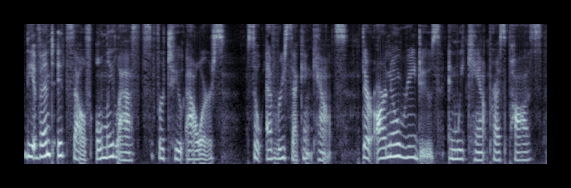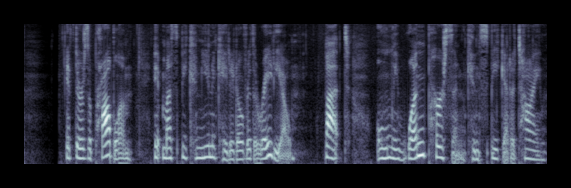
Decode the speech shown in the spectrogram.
The event itself only lasts for two hours, so every second counts. There are no redos, and we can't press pause. If there's a problem, it must be communicated over the radio. But only one person can speak at a time.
